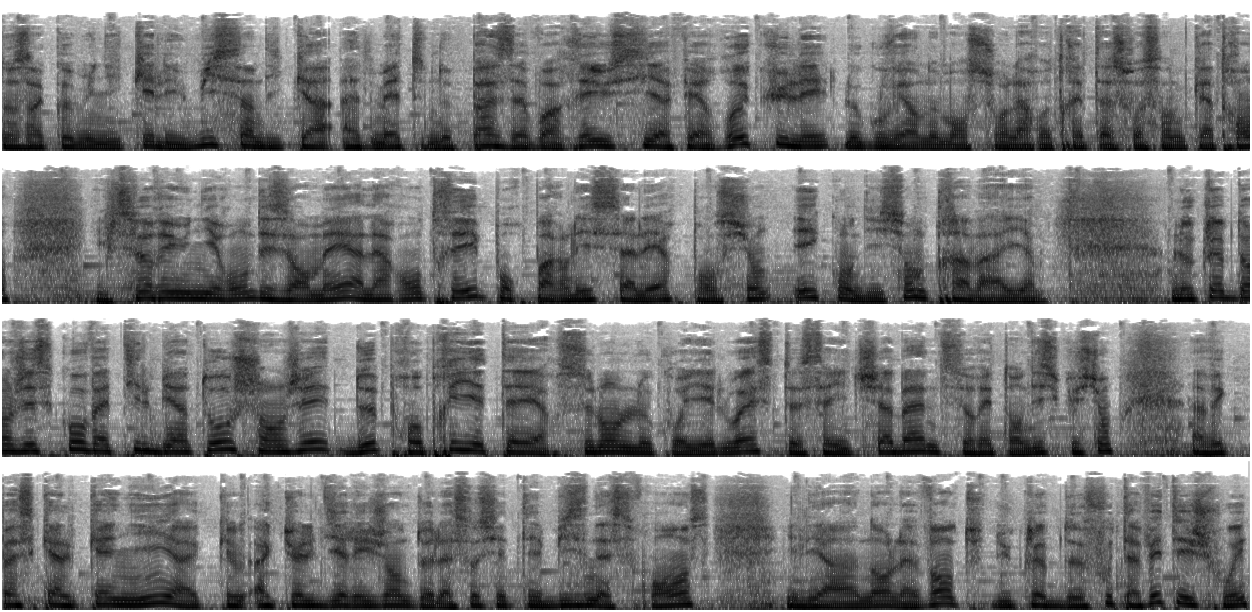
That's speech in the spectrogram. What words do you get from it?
Dans un communiqué, les huit syndicats admettent ne pas avoir réussi à faire reculer le gouvernement sur la retraite à 64 ans. Ils se réuniront désormais à la rentrée pour parler salaire, pension et conditions de travail. Le club d'Angesco va-t-il bientôt changer de propriétaire Selon le courrier de l'Ouest, Saïd Chaban serait en discussion avec Pascal Cagny, actuel dirigeant de la société Business France. Il y a un an, la vente du club de foot avait échoué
